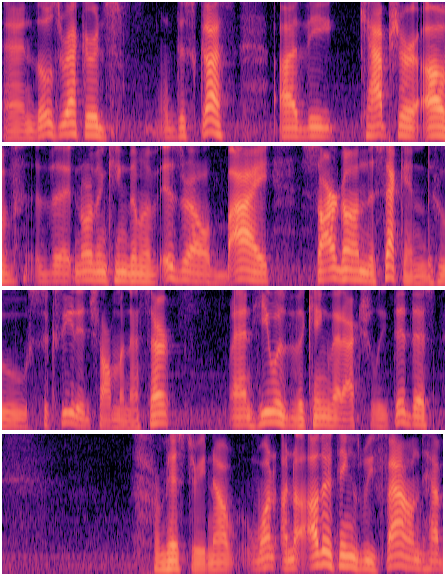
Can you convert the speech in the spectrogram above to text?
And those records discuss uh, the capture of the northern kingdom of Israel by Sargon II, who succeeded Shalmaneser. And he was the king that actually did this from history. Now, one other things we found have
